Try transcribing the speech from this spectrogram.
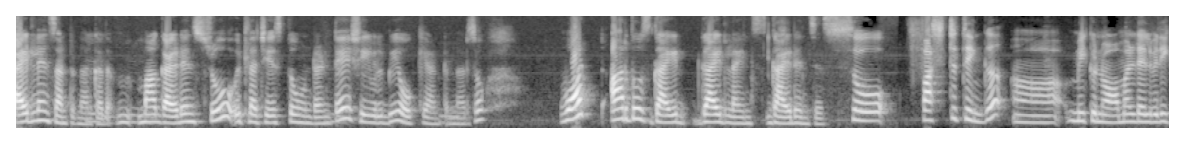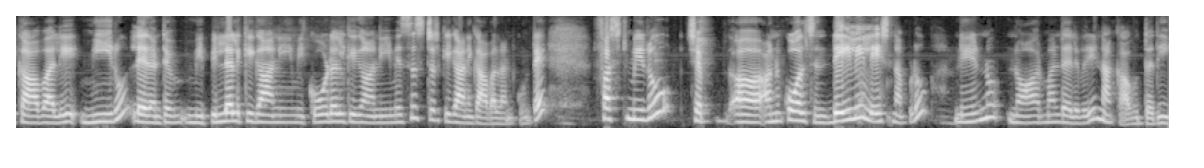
గైడ్ లైన్స్ అంటున్నారు కదా. మా గైడెన్స్ త్రూ ఇట్లా చేస్తూ ఉండంటే షీ విల్ బి ఓకే అంటున్నారు. So what are those guide guidelines guidances so first thing మీకు నార్మల్ డెలివరీ కావాలి మీరు లేదంటే మీ పిల్లలకి కానీ మీ కోడలికి కానీ మీ సిస్టర్కి కానీ కావాలనుకుంటే ఫస్ట్ మీరు చెప్ అనుకోవాల్సింది డైలీ లేచినప్పుడు నేను నార్మల్ డెలివరీ నాకు అవుతుంది.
